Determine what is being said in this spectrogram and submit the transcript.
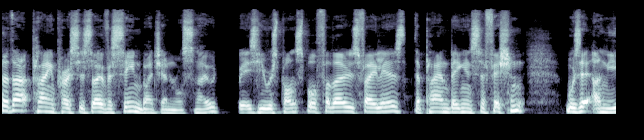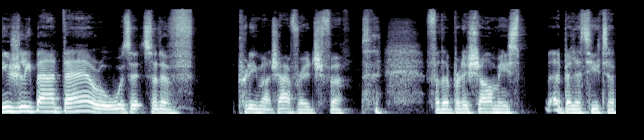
So that planning process is overseen by General Snow. Is he responsible for those failures? The plan being insufficient? Was it unusually bad there, or was it sort of pretty much average for for the British Army's ability to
